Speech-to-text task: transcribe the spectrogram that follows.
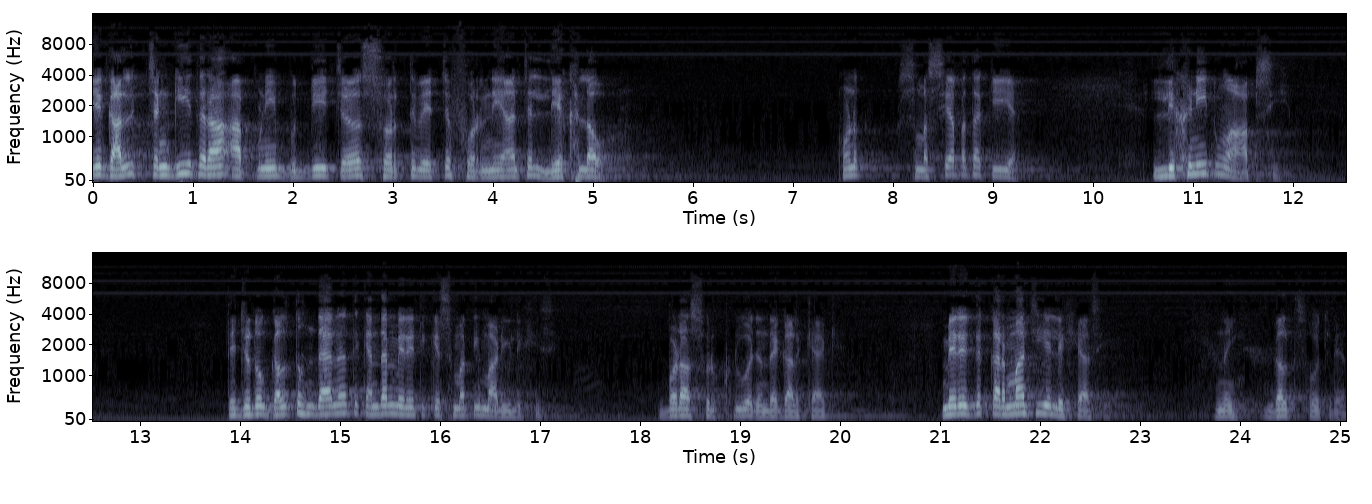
ਇਹ ਗੱਲ ਚੰਗੀ ਤਰ੍ਹਾਂ ਆਪਣੀ ਬੁੱਧੀ 'ਚ ਸੁਰਤ ਵਿੱਚ ਫੁਰਨਿਆਂ 'ਚ ਲਿਖ ਲਓ। ਹੁਣ ਸਮੱਸਿਆ ਪਤਾ ਕੀ ਹੈ? ਲਿਖਣੀ ਤੂੰ ਆਪ ਸੀ। ਤੇ ਜਦੋਂ ਗਲਤ ਹੁੰਦਾ ਹੈ ਨਾ, ਤੇ ਕਹਿੰਦਾ ਮੇਰੇ ਤੇ ਕਿਸਮਤ ਹੀ ਮਾੜੀ ਲਿਖੀ ਸੀ। ਬੜਾ ਸੁਰਖਰੂ ਹੋ ਜਾਂਦਾ ਗੱਲ ਕਹਿ ਕੇ। ਮੇਰੇ ਤੇ ਕਰਮਾਂ 'ਚ ਹੀ ਇਹ ਲਿਖਿਆ ਸੀ। ਨਹੀਂ, ਗਲਤ ਸੋਚ ਰਿਹਾ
